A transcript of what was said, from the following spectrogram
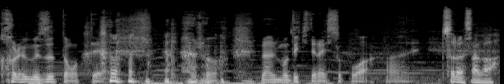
これむずっと思って、あの、何もできてないし、そこは。はい。辛さが。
